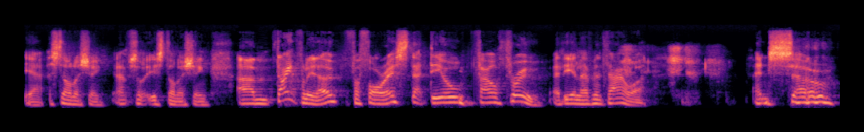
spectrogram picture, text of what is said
Yeah, astonishing. Absolutely astonishing. Um, thankfully, though, for Forest, that deal fell through at the 11th hour. And so,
